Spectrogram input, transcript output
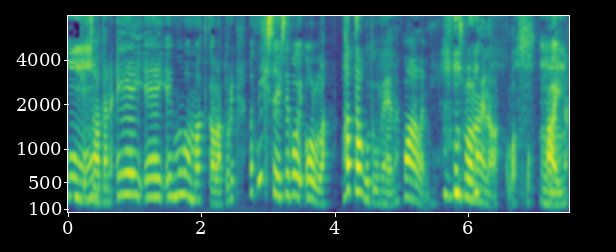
Mm-hmm. Sitten saatan, ei, ei, ei, mulla on matkalaturi. Mutta miksei se voi olla latautuneena valmiina? Sulla on aina akku loppu. Mm-hmm. Aina.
